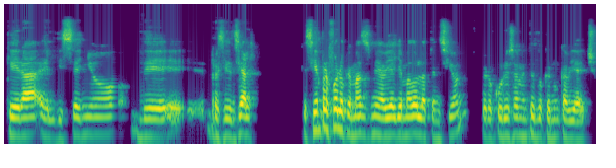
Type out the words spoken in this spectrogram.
que era el diseño de residencial, que siempre fue lo que más me había llamado la atención, pero curiosamente es lo que nunca había hecho.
